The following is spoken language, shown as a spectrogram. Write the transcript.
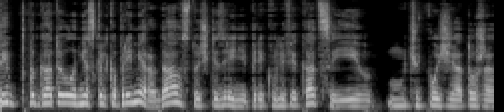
Ты подготовила несколько примеров, да, с точки зрения переквалификации, и чуть позже тоже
